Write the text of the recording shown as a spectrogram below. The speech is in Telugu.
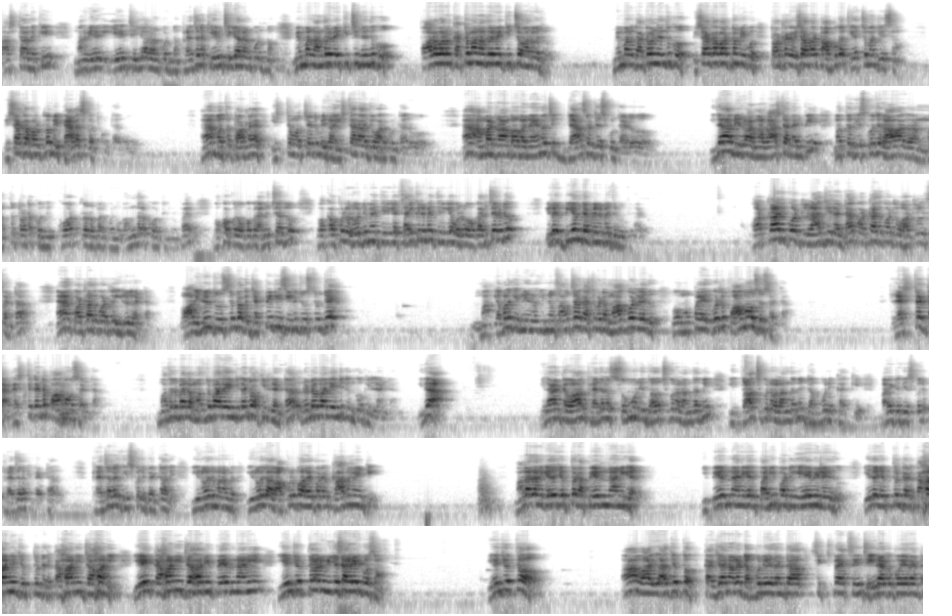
రాష్ట్రానికి మనం ఏ ఏం చెయ్యాలనుకుంటున్నాం? ప్రజలకు ఏం చెయ్యాలనుకుంటున్నాం? మిమ్మల్ని అందరం ఎక్కించింది ఎందుకు? పోలవరం కట్టమని అందరం ఎక్కించాం ఆ రోజు. మిమ్మల్ని కట్టమని ఎందుకు? విశాఖపట్నం మీకు టోటల్గా విశాఖపట్నం అప్పుగా తీర్చమని చేసాం విశాఖపట్నంలో మీ ప్యాలెస్ కట్టుకుంటారు. మొత్తం టోటల్గా ఇష్టం వచ్చేట్టు మీరు ఆ ఇష్టారాజ్యం ఆడుకుంటారు అంబటి రాంబాబు అని ఆయన వచ్చి డ్యాన్సులు చేసుకుంటాడు. ఇదా మీరు రా- మన రాష్ట్రాన్ని నడిపి మొత్తం తీసుకొచ్చి రావాలి మొత్తం టోటల్ కొన్ని కోట్ల రూపాయలు కొన్ని వందల కోట్ల రూపాయలు ఒక్కొక్కరు ఒక్కొక్కరు అనుచరులు. ఒకప్పుడు రోడ్డు మీద తిరిగే సైకిల్ మీద తిరిగే ఒక- ఒక అనుచరుడు ఈరోజు బిఎండబ్ల్యూల మీద తిరుగుతున్నాడు. కోట్లాది కోట్ల రాజీలు అంట కోట్లాది కోట్ల హోటల్స్ అంట కోట్లాది కోట్ల ఇల్లులు అంట వాళ్ళ ఇల్లు చూస్తుంటే ఒక జెడ్పీటీసీ ఇల్లు చూస్తుంటే మా ఎవరికి ఇన్ని ఇన్ని సంవత్సరాలు కష్టపడ్డా మాకు కూడా లేదు. ఓ ముప్పై ఐదు కోట్లు ఫామ్ హౌసెస్ అంట. రెస్ట్ అంట రెస్ట్ కంటే ఫామ్ హౌస్ అంట. మొదటి బాల మొదటి బాల ఇంటికంటే ఒక ఇల్లు అంట రెండో బాల ఇంటికి ఇంకొక ఇల్లు అంట. ఇదా? ఇలాంటి వాళ్ళు ప్రజల సొమ్ముని దాచుకున్న వాళ్ళందరినీ ఈ దాచుకున్న వాళ్ళందరినీ డబ్బుని కక్కి బయట తీసుకొని ప్రజలకు పెట్టాలి. ప్రజలకు తీసుకొని పెట్టాలి. ఈరోజు మనం ఈరోజు ఆ అప్పుల పాలైపోవడానికి కారణం ఏంటి? మళ్ళా దానికి ఏదో చెప్తాడు ఆ పేరు నాని గారు ఈ పేరు నాని గారి పని పాటు ఏమీ లేదు. ఏదో చెప్తుంటాడు కహానీ చెప్తుంటాడు కహానీ జహానీ. ఏం కహానీ జహానీ పేరు నాని ఏం చెప్తావు విజయసాయి రెడ్డి కోసం? ఏం చెప్తావు? అది చెప్తావు. ఖజానాలో డబ్బు లేదంట సిక్స్ ప్యాక్స్ ఏం చేయలేకపోయారంట.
